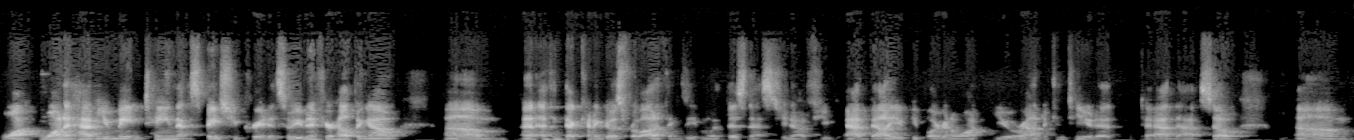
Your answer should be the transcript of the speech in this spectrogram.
want want to have you maintain that space you created. So even if you're helping out, um, I, I think that kind of goes for a lot of things, even with business. You know, if you add value, people are going to want you around to continue to to add that. So, um,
